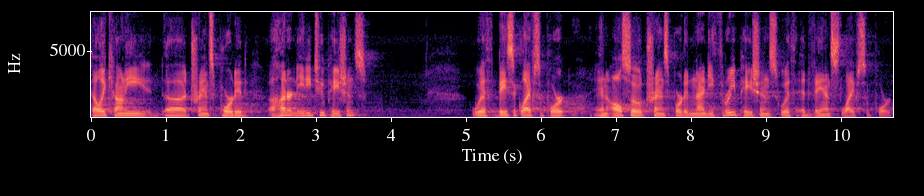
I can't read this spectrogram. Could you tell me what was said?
LA County transported 182 patients with basic life support and also transported 93 patients with advanced life support.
